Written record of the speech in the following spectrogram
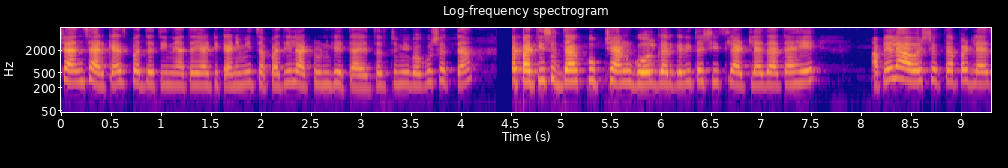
छान सारख्याच पद्धतीने आता या ठिकाणी मी चपाती लाटून घेत आहे. तर तुम्ही बघू शकता चपातीसुद्धा खूप छान गोल गरगरी तशीच लाटल्या जात आहे. आपल्याला आवश्यकता पडल्यास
